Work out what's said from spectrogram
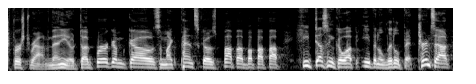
first round. And then, you know, Doug Burgum goes and Mike Pence goes, bop, bop, bop, bop, bop. He doesn't go up even a little bit. Turns out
